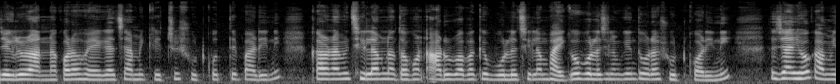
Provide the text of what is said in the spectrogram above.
যেগুলো রান্না করা হয়ে গেছে। আমি কিচ্ছু শ্যুট করতে পারিনি, কারণ আমি ছিলাম না তখন আরুর বাবাকে বলেছিলাম, ভাইকেও বলেছিলাম, কিন্তু ওরা শ্যুট করেনি। তো যাই হোক, আমি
